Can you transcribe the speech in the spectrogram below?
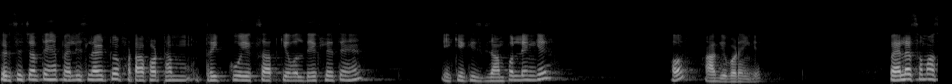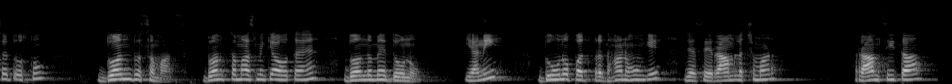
फिर से चलते हैं पहली स्लाइड पर। फटाफट हम ट्रिक को एक साथ केवल देख लेते हैं। एक एक एग्ज़ाम्पल लेंगे और आगे बढ़ेंगे। पहला समास है दोस्तों, द्वंद्व समास। द्वंद्व समास में क्या होता है? द्वंद्व में दोनों, यानी दोनों पद प्रधान होंगे, जैसे राम लक्ष्मण राम सीता,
